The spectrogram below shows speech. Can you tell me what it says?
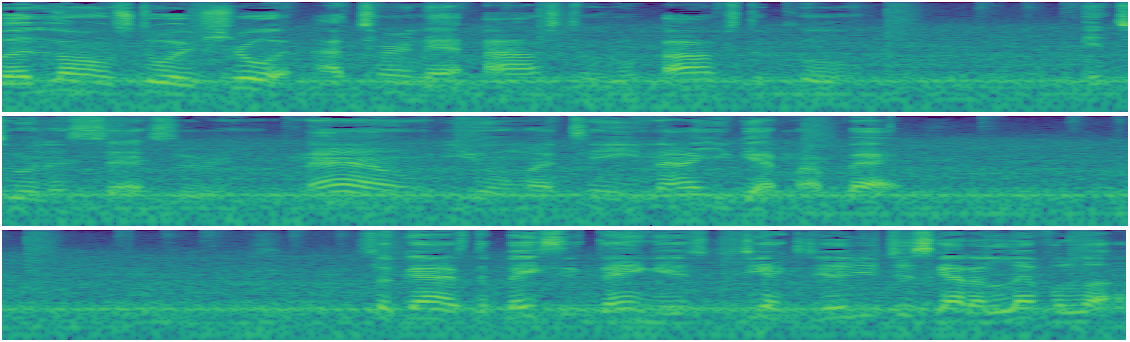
But long story short, I turned that obstacle obstacle into an accessory. Now you on my team. Now you got my back. So, guys, the basic thing is you just got to level up.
